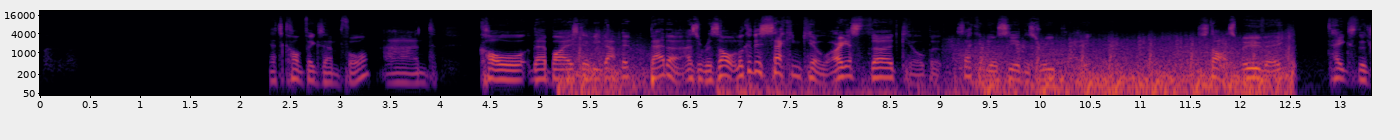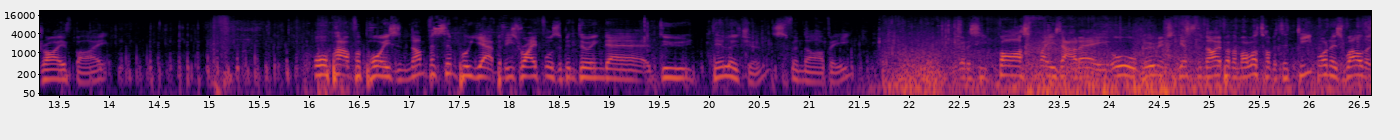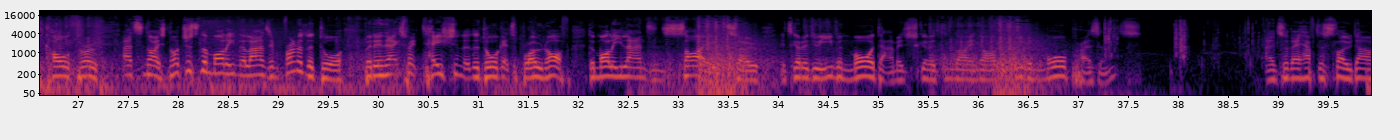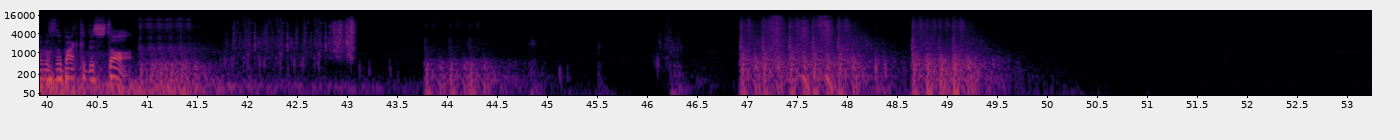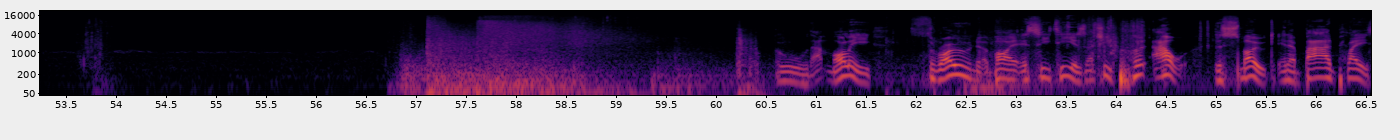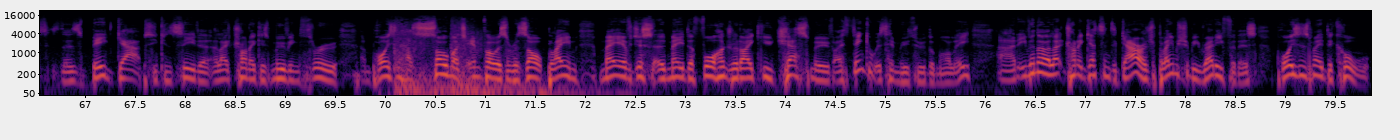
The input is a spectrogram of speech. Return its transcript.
Gets Config's M4, and Cole thereby is going to be that bit better as a result. Look at this second kill, or I guess third kill, but second you'll see in this replay. Starts moving, takes the drive-by. All power for Poison. None for Simple yet, but these rifles have been doing their due diligence for Na'Vi. We're going to see fast plays out A. Oh, Boomich gets denied by the Molotov. It's a deep one as well that Cole throw. That's nice. Not just the molly that lands in front of the door, but in expectation that the door gets blown off, the molly lands inside. So it's going to do even more damage. It's going to deny Na'Vi even more presence. And so they have to slow down off the back of the start. Ooh, that molly thrown by a CT has actually put out the smoke in a bad place. There's big gaps. You can see that Electronic is moving through, and Poison has so much info as a result. Blame may have just uh, made the 400 IQ chess move. I think it was him who threw the molly. And even though Electronic gets into Garage, Blame should be ready for this. Poison's made the call.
